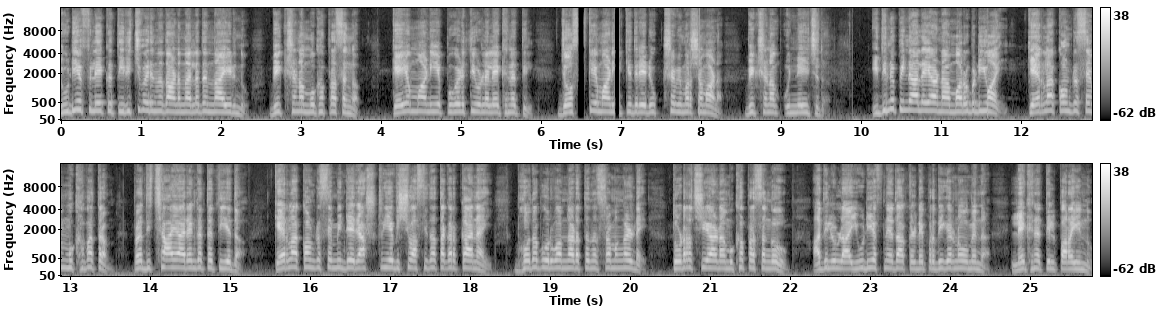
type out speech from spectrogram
യു ഡി എഫിലേക്ക് തിരിച്ചു വരുന്നതാണ് നല്ലതെന്നായിരുന്നു വീക്ഷണം മുഖപ്രസംഗം. കെ എം മാണിയെ പുകഴ്ത്തിയുള്ള ലേഖനത്തിൽ ജോസ് കെ മാണിക്കെതിരെ രൂക്ഷ വിമർശമാണ് വീക്ഷണം ഉന്നയിച്ചത്. ഇതിനു പിന്നാലെയാണ് മറുപടിയുമായി കേരള കോൺഗ്രസ് എം മുഖപത്രം പ്രതിച്ഛായ രംഗത്തെത്തിയത്. കേരള കോൺഗ്രസ് എമ്മിന്റെ രാഷ്ട്രീയ വിശ്വാസ്യത തകർക്കാനായി ബോധപൂർവം നടത്തുന്ന ശ്രമങ്ങളുടെ തുടർച്ചയാണ് മുഖപ്രസംഗവും അതിലുള്ള യു ഡി എഫ് നേതാക്കളുടെ പ്രതികരണവുമെന്ന് ലേഖനത്തിൽ പറയുന്നു.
